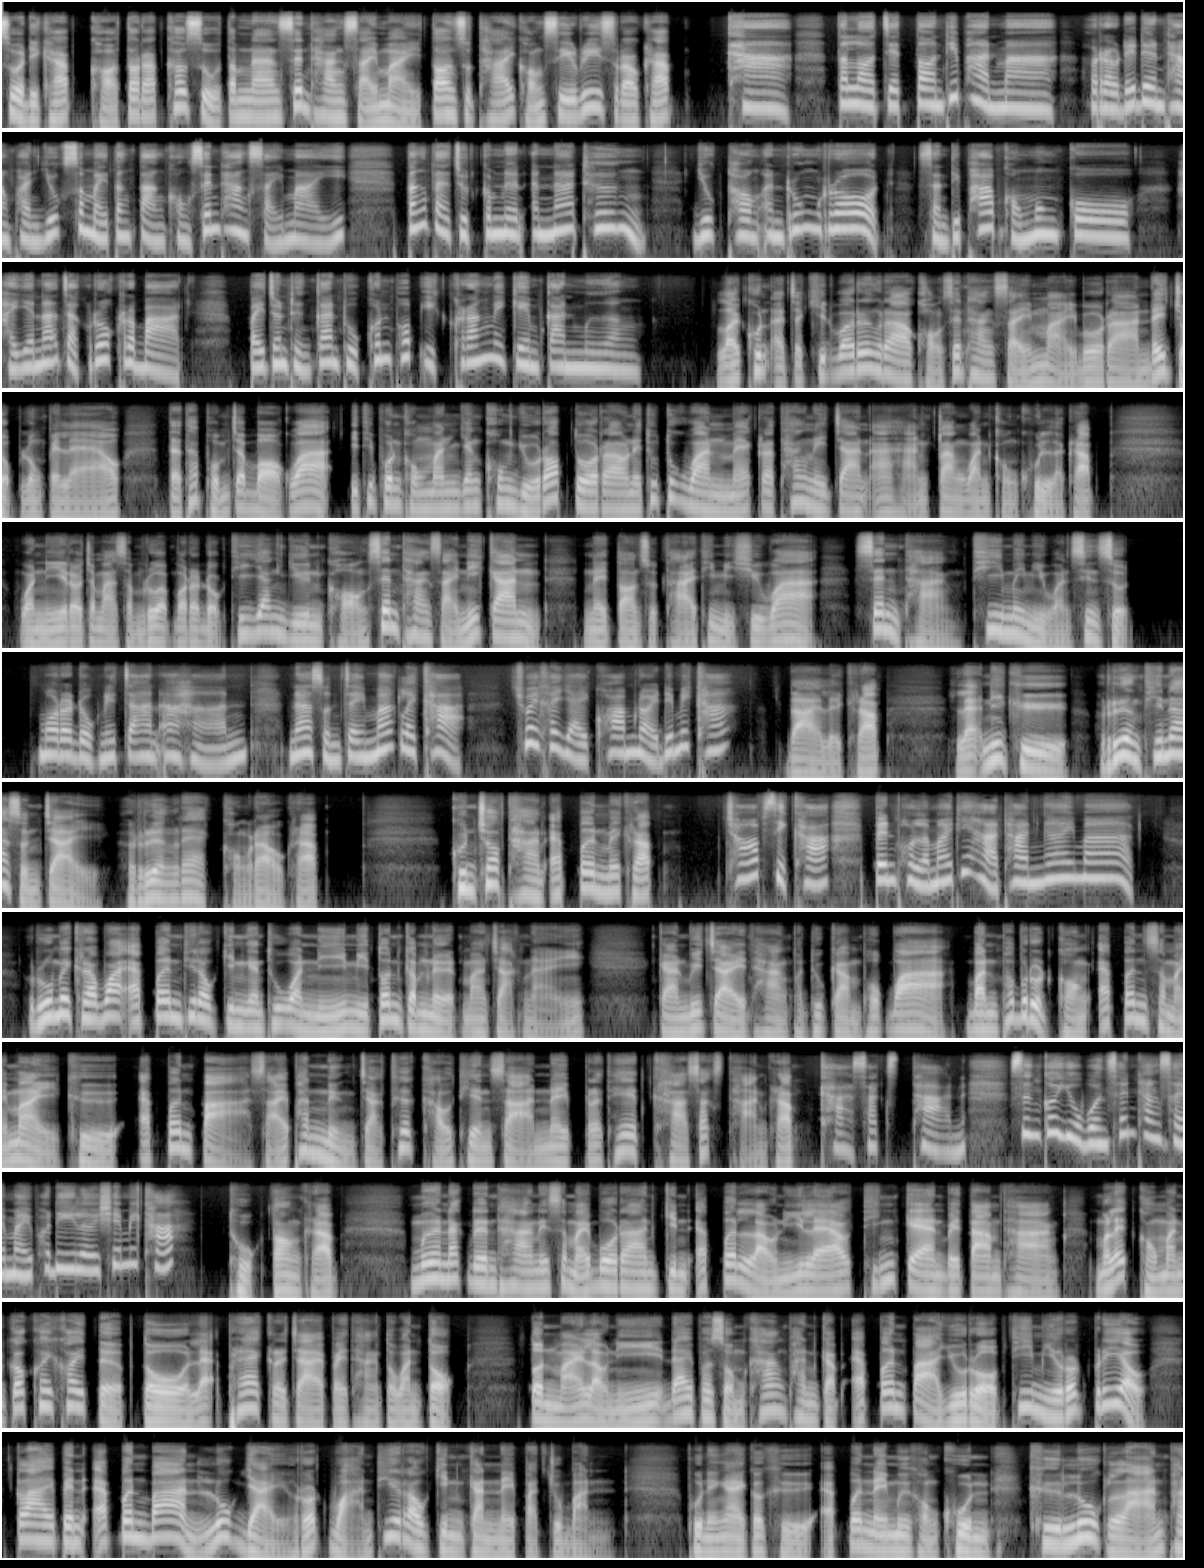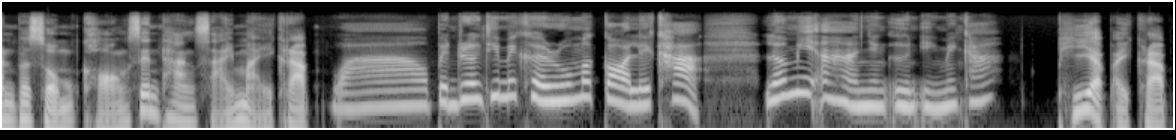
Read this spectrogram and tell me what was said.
สวัสดีครับ ขอต้อนรับเข้าสู่ตำนานเส้นทางสายใหม่ตอนสุดท้ายของซีรีส์เราครับ ค่ะ ตลอด 7 ตอนที่ผ่านมา เราได้เดินทางผ่านยุคสมัยต่างๆ ของเส้นทางสายไหม ตั้งแต่จุดกำเนิดอันน่าทึ่ง ยุคทองอันรุ่งโรจน์สันติภาพของมองโกหายนะจากโรคระบาด ไปจนถึงการถูกค้นพบอีกครั้งในเกมการเมือง หลายคนอาจจะคิดว่าเรื่องราวของเส้นทางสายไหมโบราณได้จบลงไปแล้ว แต่ถ้าผมจะบอกว่าอิทธิพลของมันยังคงอยู่รอบตัวเราในทุกๆ วันแม้กระทั่งในจานอาหารกลางวันของคุณล่ะครับ วันนี้เราจะมาสำรวจมรดกที่ยั่งยืนของเส้นทางสายนี้กัน ในตอนสุดท้ายที่มีชื่อว่า เส้นทางที่ไม่มีวันสิ้นสุด มรดกในจานอาหาร น่าสนใจมากเลยค่ะ ช่วยขยายความหน่อยได้ไหมคะ ได้เลยครับ และนี่คือเรื่องที่น่าสนใจเรื่องแรกของเราครับ คุณชอบทานแอปเปิลไหมครับ ชอบสิคะ เป็นผลไม้ที่หาทานง่ายมาก รู้ไหมครับว่าแอปเปิลที่เรากินกันทุกวันนี้มีต้นกำเนิดมาจากไหน การวิจัยทางพันธุกรรมพบว่าบรรพบุรุษของแอปเปิลสมัยใหม่คือแอปเปิลป่าสายพันธุ์หนึ่งจากเทือกเขาเทียนสารในประเทศคาซัคสถานครับ คาซัคสถาน ซึ่งก็อยู่บนเส้นทางสายไหมพอดีเลยใช่ไหมคะ ถูกต้องครับ เมื่อนักเดินทางในสมัยโบราณกินแอปเปิลเหล่านี้แล้วทิ้งแกนไปตามทาง เมล็ดของมันก็ค่อยๆ เติบโต และแพร่กระจายไปทางตะวันตก ต้นไม้เหล่านี้ได้ผสมข้างพันกับแอปเปิลป่ายุโรปที่มีรสเปรี้ยว กลายเป็นแอปเปิลบ้านลูกใหญ่รสหวานที่เรากินกันในปัจจุบันพูดง่ายๆก็คือแอปเปิลในมือของคุณ คือลูกหลานพันผสมของเส้นทางสายไหมครับ ว้าว เป็นเรื่องที่ไม่เคยรู้มาก่อนเลยค่ะ แล้วมีอาหารอย่างอื่นอีกไหมคะ พียบไอ้ครับ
